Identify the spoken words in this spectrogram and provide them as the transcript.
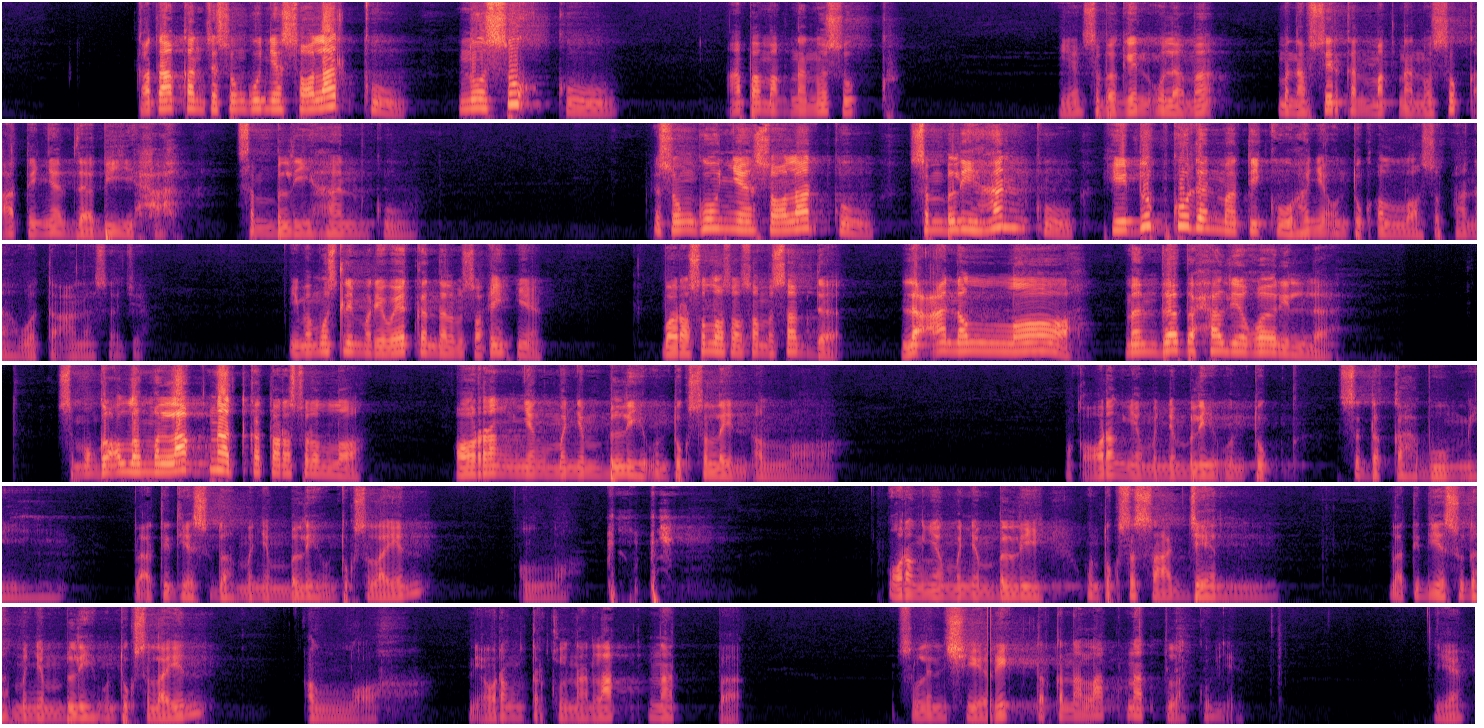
Katakan sesungguhnya solatku, nusukku. Apa makna nusuk? Ya, sebagian ulama menafsirkan makna nusuk artinya zabihah, sembelihanku. Sesungguhnya solatku, sembelihanku, hidupku dan matiku hanya untuk Allah subhanahu wa ta'ala saja. Imam Muslim meriwayatkan dalam sahihnya bahwa Rasulullah SAW bersabda, La'anallah man. Semoga Allah melaknat kata Rasulullah orang yang menyembelih untuk selain Allah. Maka orang yang menyembelih untuk sedekah bumi, berarti dia sudah menyembelih untuk selain Allah. Orang yang menyembelih untuk sesajen, berarti dia sudah menyembelih untuk selain Allah. Ini orang terkena laknat, Pak. Selain syirik terkena laknat pelakunya. Ya.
